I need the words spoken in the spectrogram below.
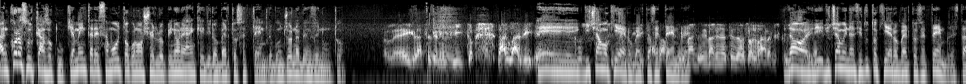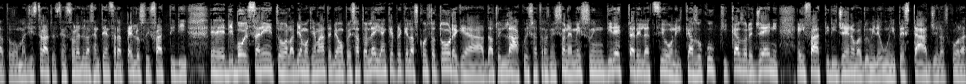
Ancora sul caso Cucchi, a me interessa molto conoscere l'opinione anche di Roberto Settembre. Buongiorno e benvenuto. A lei, grazie dell'invito. Ma guardi, eh, eh, diciamo chi è Roberto Settembre? Rimango, rimango in attesa della sua domanda, mi scusi. No, d- diciamo innanzitutto chi è Roberto Settembre, è stato magistrato, estensore della sentenza d'appello sui fatti di, eh, di Bolzaneto, l'abbiamo chiamata e abbiamo pensato a lei anche perché l'ascoltatore che ha dato il là a questa trasmissione ha messo in diretta relazione il caso Cucchi, il caso Regeni e i fatti di Genova 2001, i pestaggi alla scuola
